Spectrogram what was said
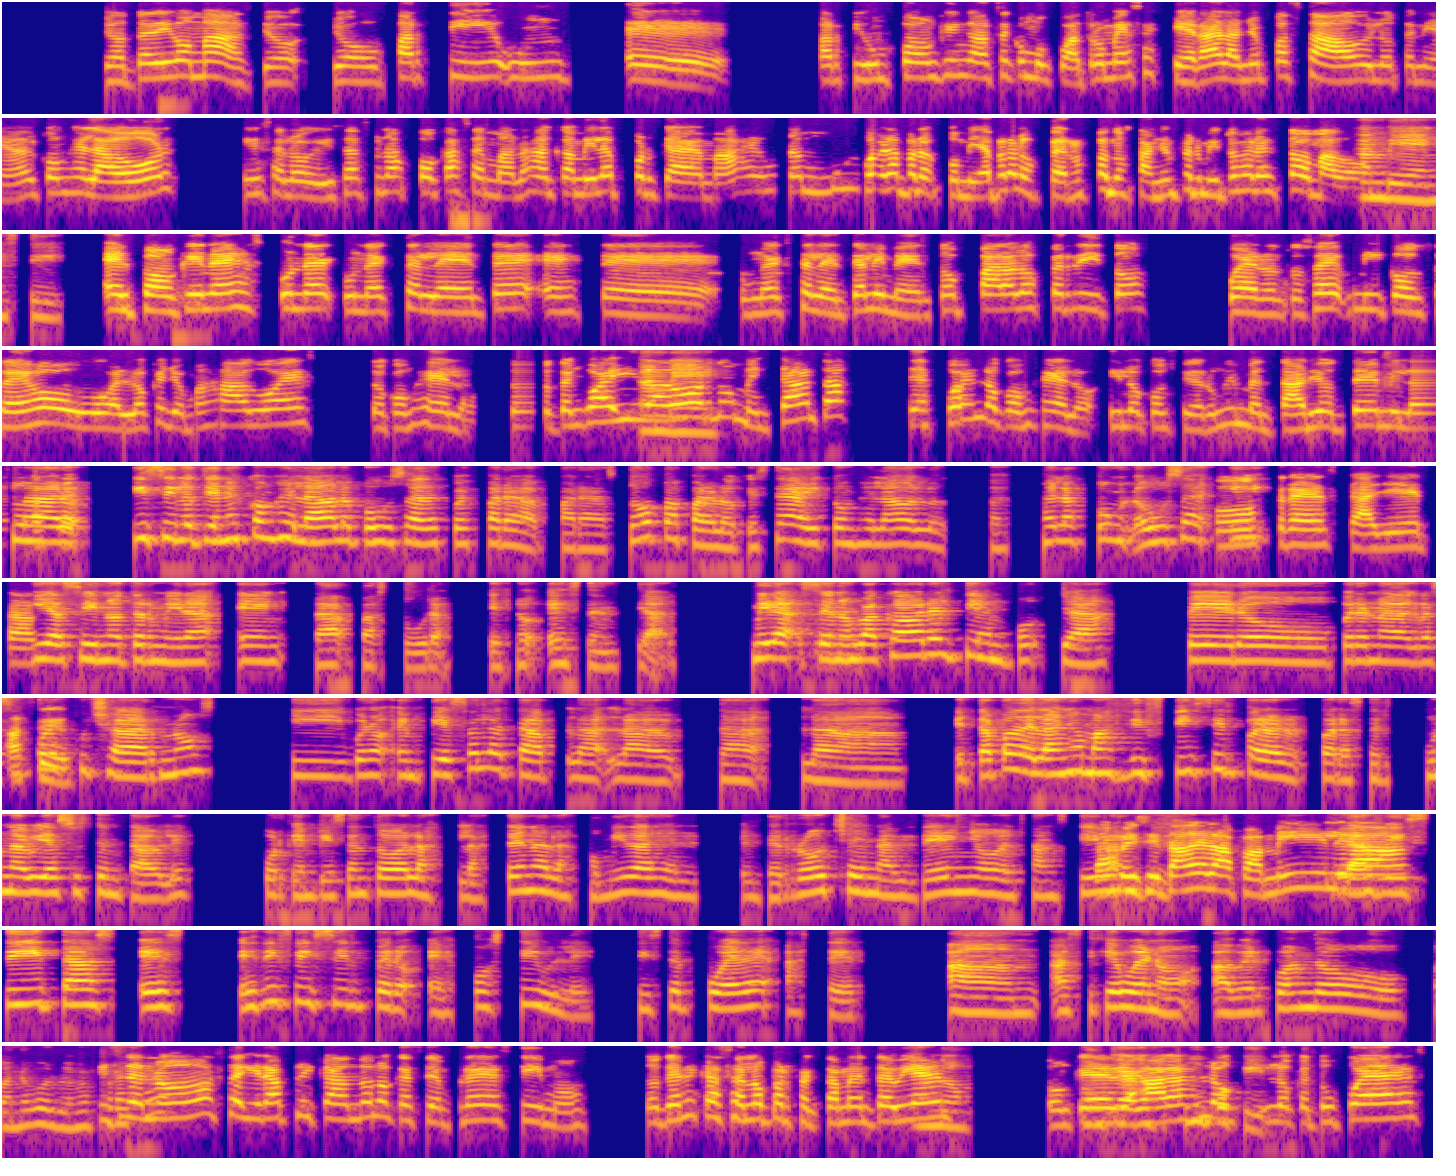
Yo te digo más, yo, yo partí un eh, partí un pumpkin hace como cuatro meses, que era el año pasado, y lo tenía en el congelador, y se lo hice hace unas pocas semanas a Camila, porque además es una muy buena para- comida para los perros cuando están enfermitos del estómago. También, sí. El pumpkin es un, un excelente, este, un excelente alimento para los perritos. Bueno, entonces mi consejo, o lo que yo más hago es, lo congelo. Lo tengo ahí de También. adorno, me encanta, después lo congelo, y lo considero un inventario de mi Claro. Y si lo tienes congelado, lo puedes usar después para, para sopa, para lo que sea. Ahí congelado lo, congelas, pum, lo usas y postres, galletas. y así no termina en la basura, que es lo esencial. Mira, se nos va a acabar el tiempo ya, pero, pero nada, gracias por Así es. escucharnos. Y bueno, empieza la etapa, la, la, la, la etapa del año más difícil para, para hacer una vida sustentable, porque empiezan todas las, las cenas, las comidas, el, el derroche navideño, el Las Thanksgiving, visitas de la familia. las visitas. Es, es difícil, pero es posible, sí se puede hacer. Am, así que bueno, a ver cuándo, cuándo volvemos acá. no, seguir aplicando lo que siempre decimos. No tienes que hacerlo perfectamente bien, No, con que con que hagas lo, lo que tú puedes,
